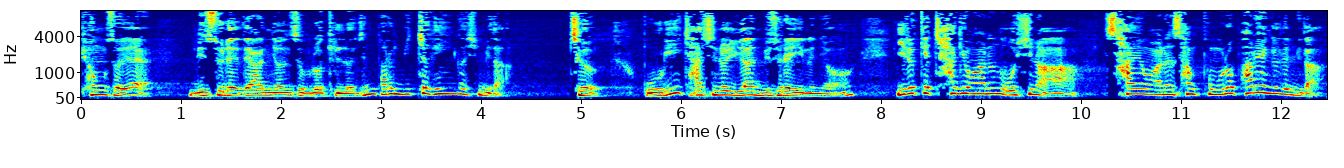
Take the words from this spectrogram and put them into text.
평소에 미술에 대한 연습으로 길러진 바로 미적 행위인 것입니다. 즉, 우리 자신을 위한 미술 행위는요, 이렇게 착용하는 옷이나 사용하는 상품으로 바로 연결됩니다.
